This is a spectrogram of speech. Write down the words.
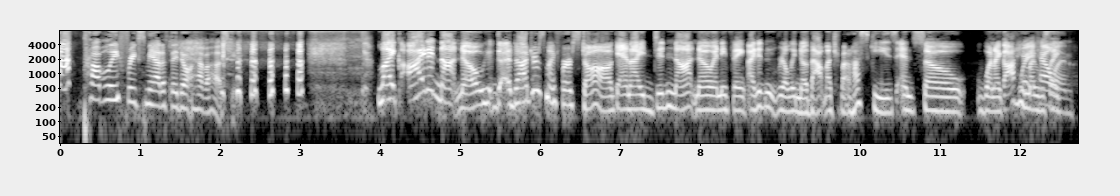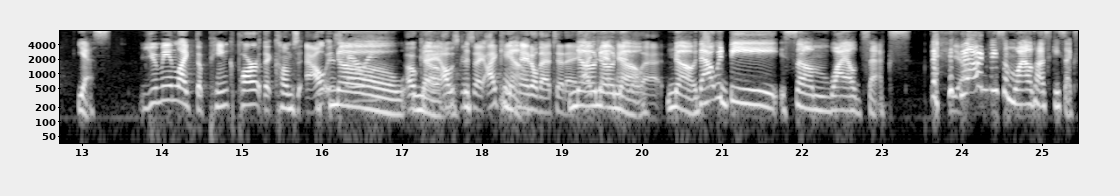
probably freaks me out if they don't have a husky. like I did not know. Dodger's my first dog, and I did not know anything. I didn't really know that much about huskies, and so when I got him, Wait, I was Helen. like, "Yes." You mean like the pink part that comes out is No, hairy? Okay, no. I was going to say I can't no. handle that today. No, no, no, that. no. That would be some wild sex. Yeah. that would be some wild husky sex.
